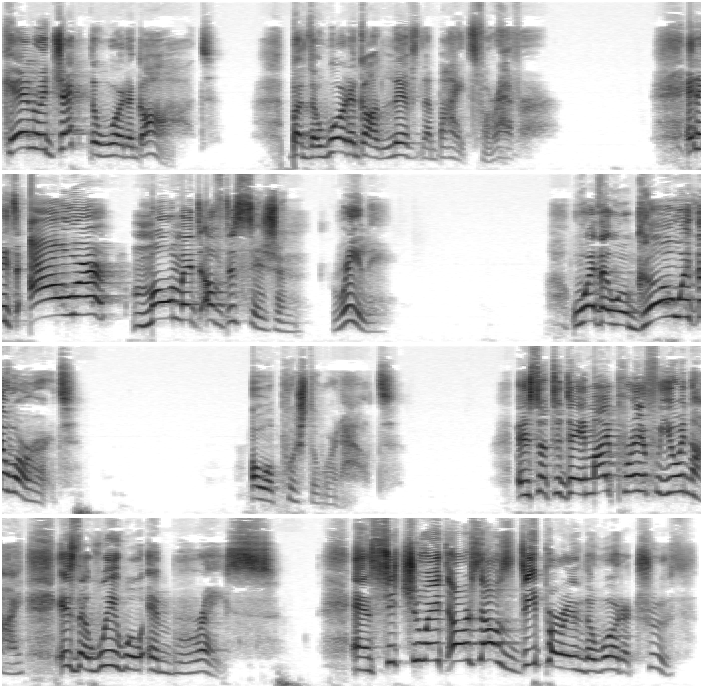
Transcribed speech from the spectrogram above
can reject the word of God, but the word of God lives and abides forever. And it's our moment of decision, really, whether we'll go with the word or we'll push the word out. And so today, my prayer for you and I is that we will embrace and situate ourselves deeper in the word of truth.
